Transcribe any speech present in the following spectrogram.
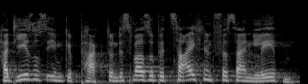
hat Jesus ihm gepackt. Und es war so bezeichnend für sein Leben,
